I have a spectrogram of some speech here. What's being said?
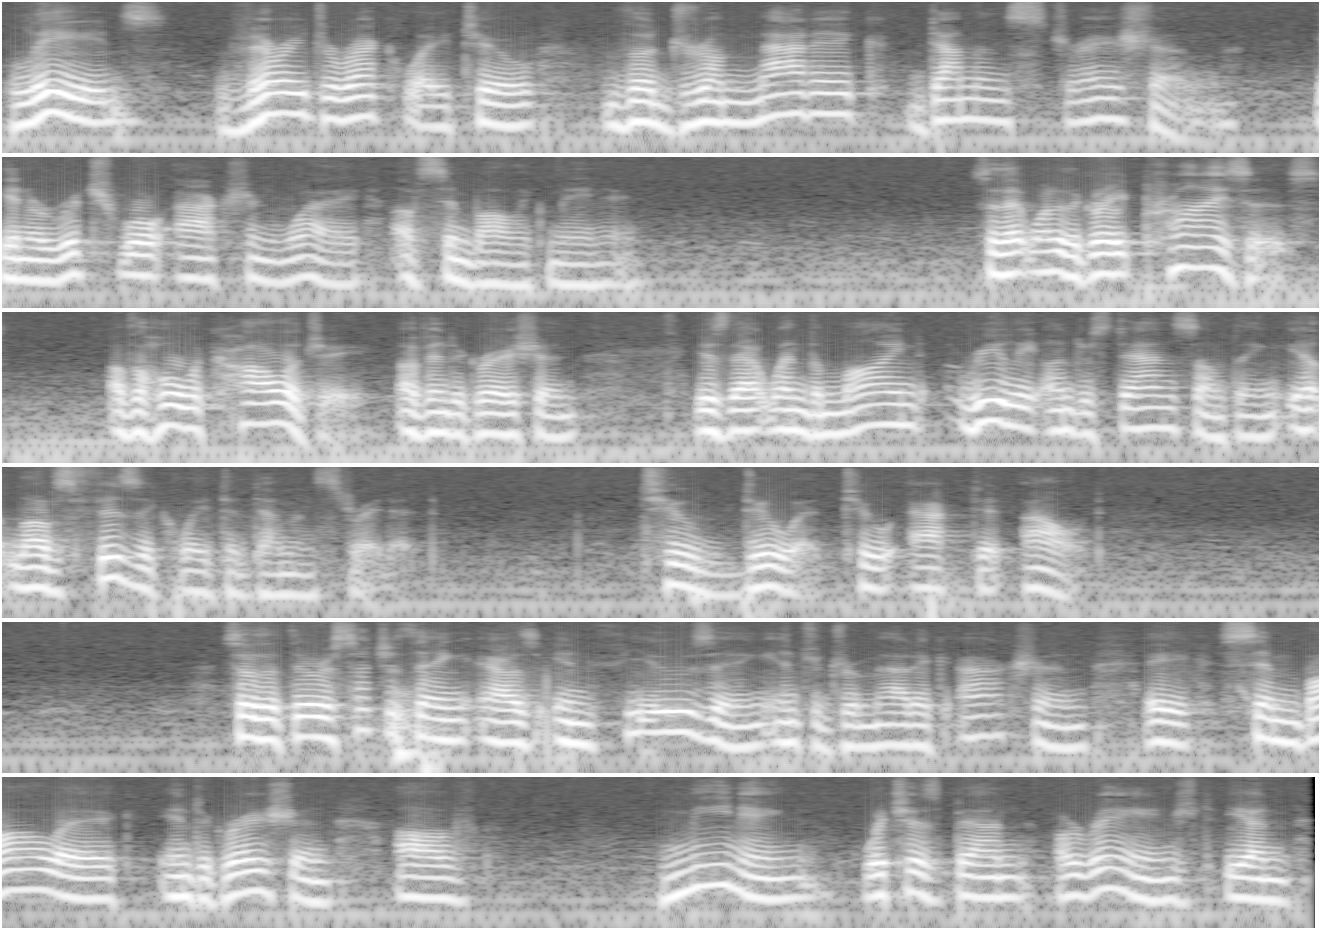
leads very directly to the dramatic demonstration in a ritual action way of symbolic meaning. So that one of the great prizes of the whole ecology of integration is that when the mind really understands something, it loves physically to demonstrate it, to do it, to act it out. So that there is such a thing as infusing into dramatic action a symbolic integration of meaning which has been arranged in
